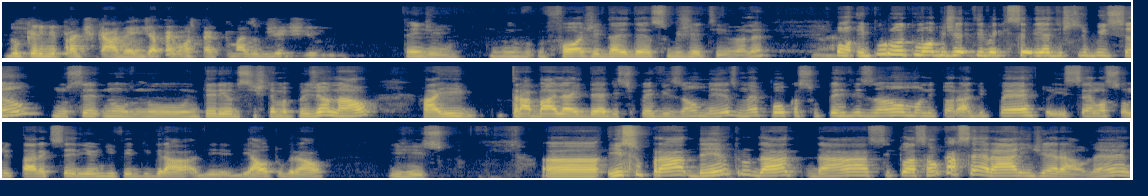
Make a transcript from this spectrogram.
do crime praticado. Aí a gente já pega um aspecto mais objetivo. Entendi. Foge da ideia subjetiva, né? É. Bom, e por último, o objetivo aqui seria a distribuição no, no, no, interior do sistema prisional. Aí trabalha a ideia de supervisão mesmo, né? Pouca supervisão, monitorar de perto e cela solitária, que seria o indivíduo de, grau, de, de alto grau de risco. Uh, isso para dentro da, da situação carcerária em geral, né?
